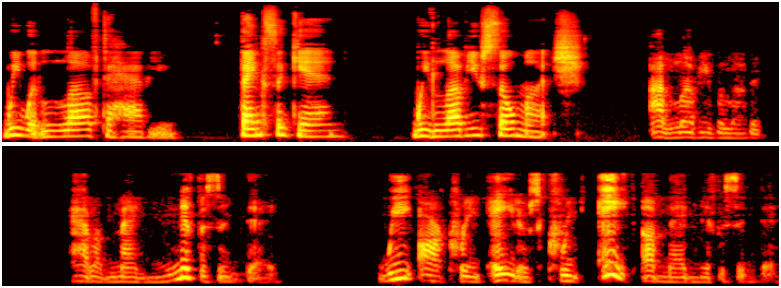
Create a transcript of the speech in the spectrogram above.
We would love to have you. Thanks again. We love you so much. I love you, beloved. Have a magnificent day. We are creators. Create a magnificent day.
